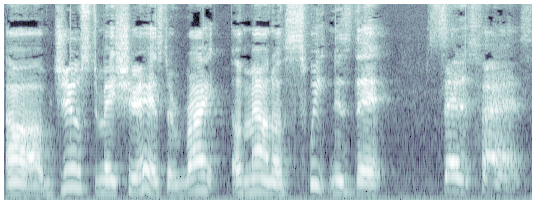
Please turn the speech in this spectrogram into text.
uh, juice to make sure it has the right amount of sweetness that satisfies.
